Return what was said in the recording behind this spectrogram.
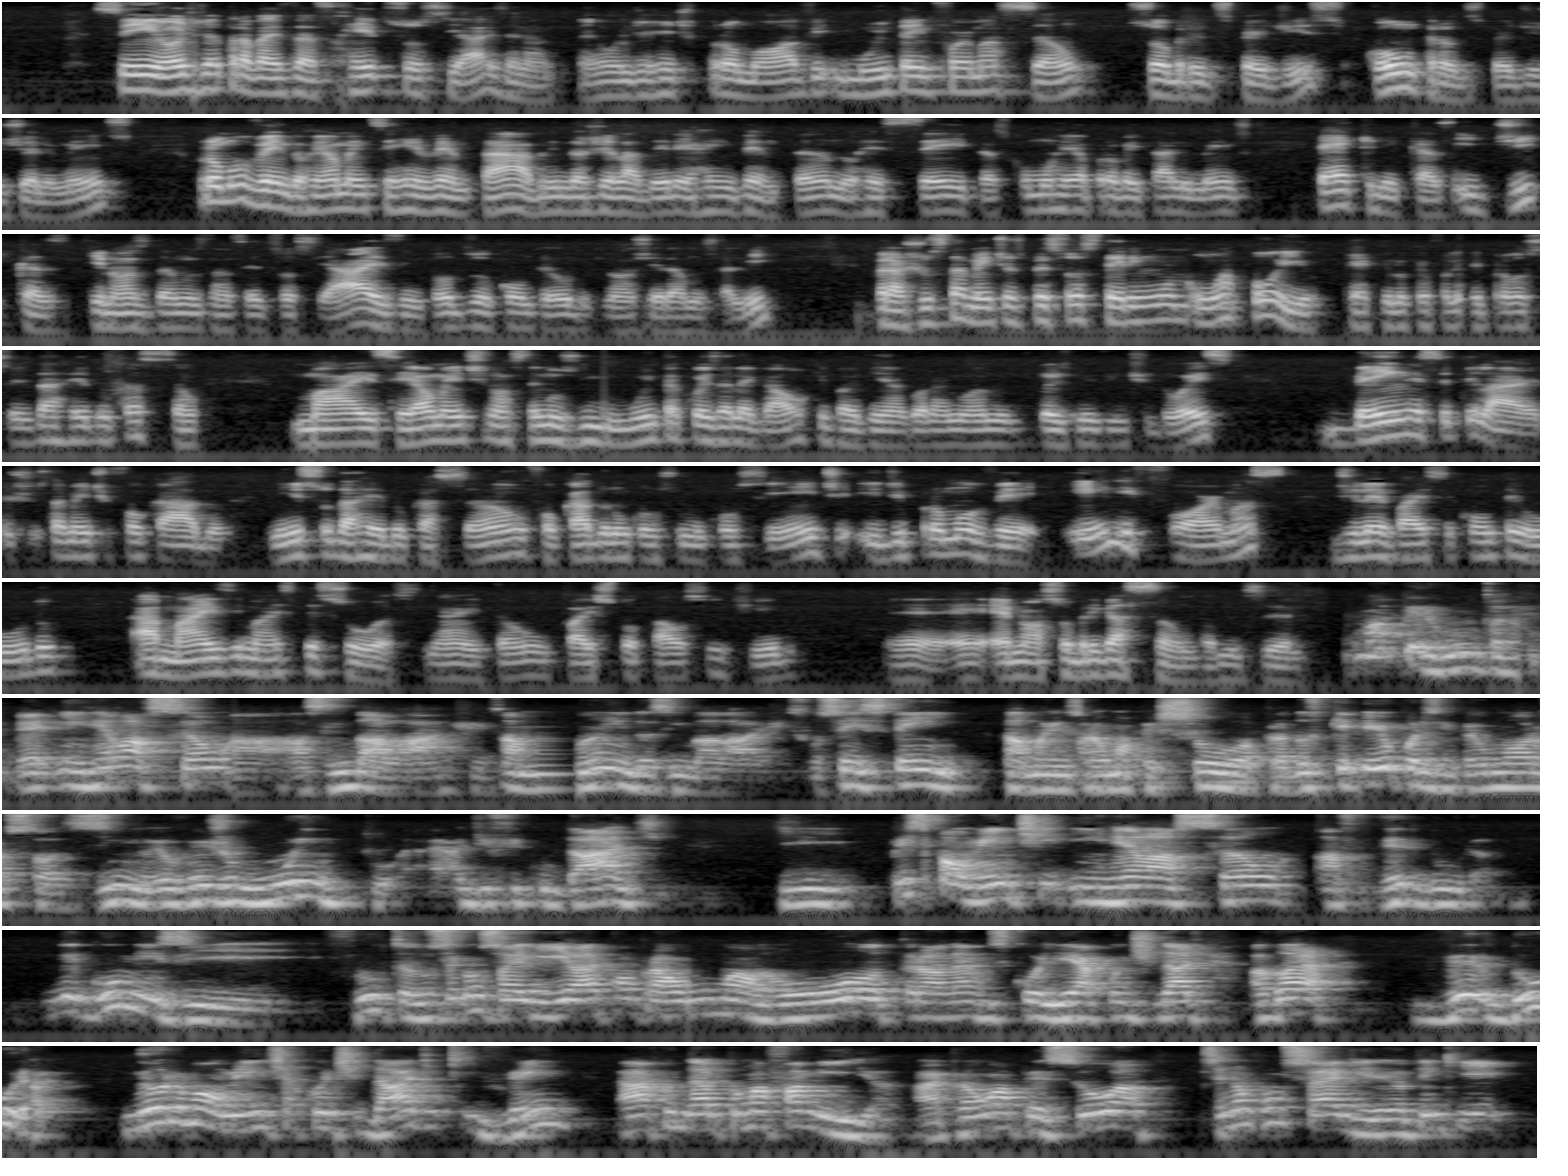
Sim, hoje através das redes sociais, Renato, é onde a gente promove muita informação sobre o desperdício, contra o desperdício de alimentos, promovendo realmente se reinventar, abrindo a geladeira e reinventando receitas, como reaproveitar alimentos, técnicas e dicas que nós damos nas redes sociais, em todo o conteúdo que nós geramos ali, para justamente as pessoas terem um, um, apoio, que é aquilo que eu falei para vocês da reeducação. Mas realmente nós temos muita coisa legal que vai vir agora no ano de 2022, bem nesse pilar, justamente focado nisso da reeducação, focado no consumo consciente e de promover N formas de levar esse conteúdo a mais e mais pessoas, né? Então faz total sentido é, é, é, nossa obrigação, vamos dizer. Uma pergunta né? é, em relação às embalagens, tamanho das embalagens. Vocês têm tamanhos para uma pessoa, para duas? Porque eu, por exemplo, eu moro sozinho, eu vejo muito a dificuldade principalmente em relação à verdura, legumes e frutas. Você consegue ir lá comprar uma ou outra, né? Escolher a quantidade. Agora, verdura, normalmente a quantidade que vem a quantidade para uma família. Para uma pessoa, você não consegue. Eu tenho que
